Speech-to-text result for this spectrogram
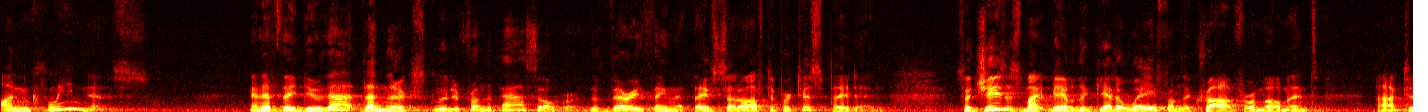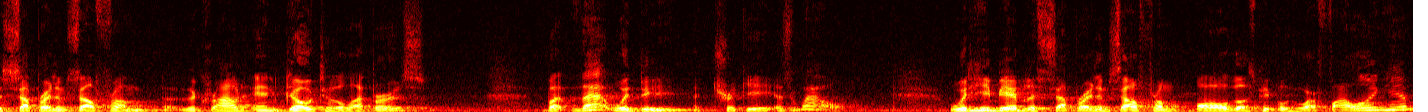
uncleanness. And if they do that, then they're excluded from the Passover, the very thing that they've set off to participate in. So Jesus might be able to get away from the crowd for a moment, uh, to separate himself from the crowd and go to the lepers. But that would be tricky as well. Would he be able to separate himself from all those people who are following him?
